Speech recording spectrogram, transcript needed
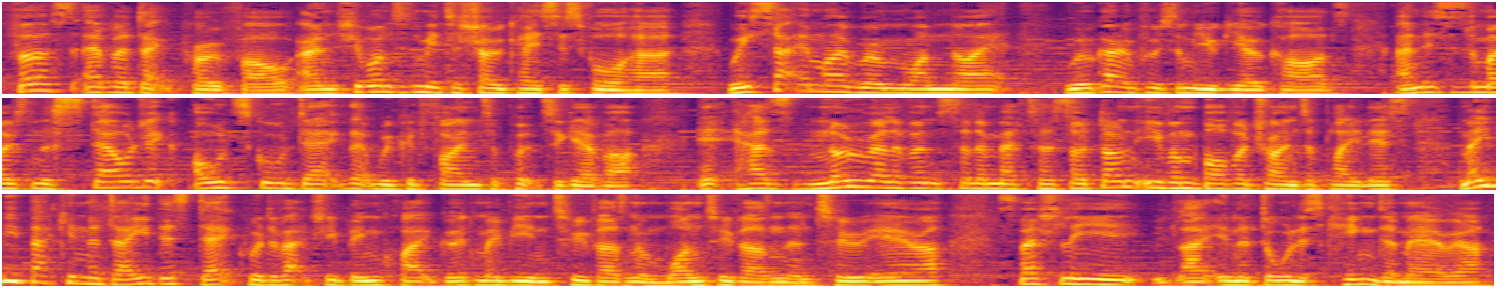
first ever deck profile and she wanted me to showcase this for her. We sat in my room one night, we were going through some Yu-Gi-Oh cards and this is the most nostalgic old school deck that we could find to put together. It has no relevance to the meta so don't even bother trying to play this. Maybe back in the day this deck would have actually been quite good, maybe in 2001, 2002 era, especially like in the Duelist Kingdom area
